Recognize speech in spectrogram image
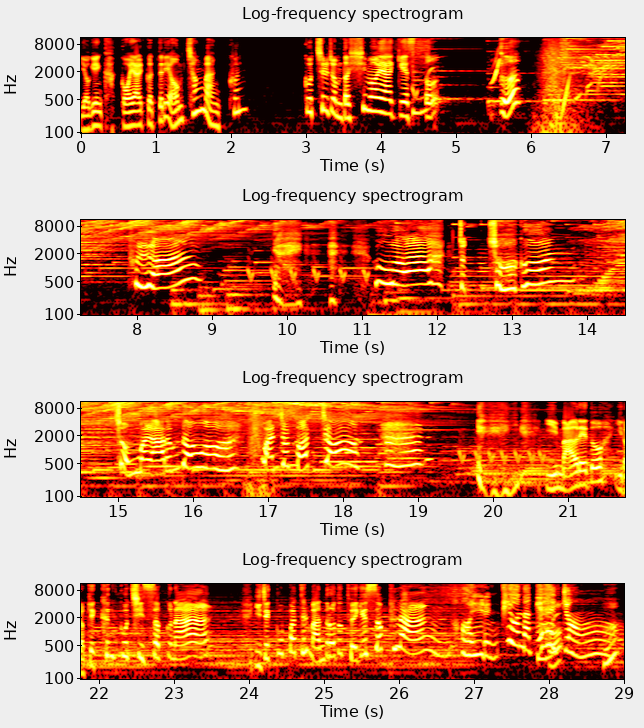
여긴 가꿔야 할 것들이 엄청 많군. 꽃을 좀 더 심어야겠어. 어? 플랑? 우와, 저 저건 정말 아름다워. 완전 멋져. 이 마을에도 이렇게 큰 꽃이 있었구나. 이제 꽃밭을 만들어도 되겠어, 플랑. 얼른 피어나게 어? 해줘. 어?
